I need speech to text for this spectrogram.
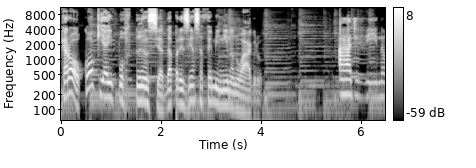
Carol, qual que é a importância da presença feminina no agro? Ah, divino,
